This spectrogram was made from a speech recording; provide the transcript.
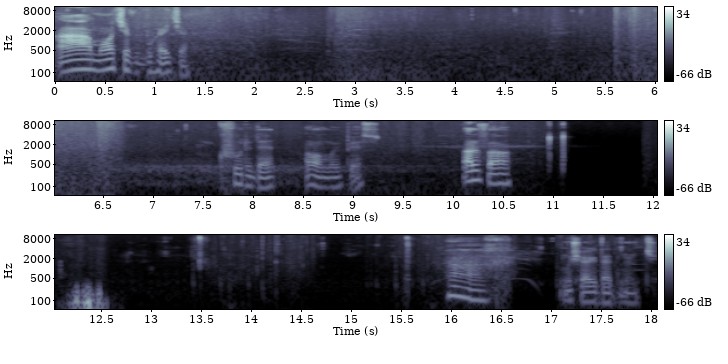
A, mocie wybuchajcie. Kurde. O, mój pies. Alfa. Ach, musiał ich dednąć.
